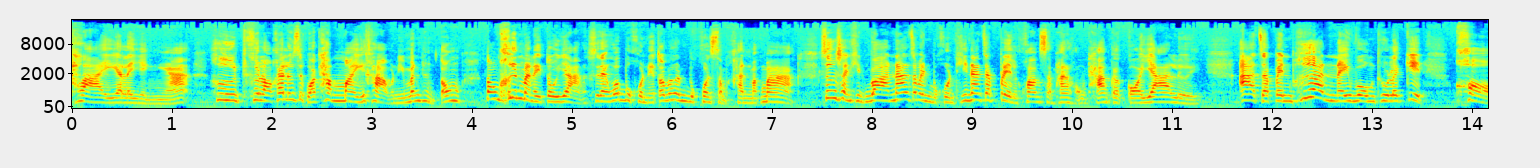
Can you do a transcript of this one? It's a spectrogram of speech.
ใครอะไรอย่างเงี้ยคือคือเราแค่รู้สึกว่าทำไมข่าวนี้มันถึงต้องต้องขึ้นมาในตัวอย่าง แสดงว่าบุคคลนี้ต้องเป็นบุคคลสำคัญมากๆ ซึ่งฉันคิดว่าน่าจะเป็นบุคคลที่น่าจะเปลี่ยนความสัมพันธ์ของไทม์กับกอย่าเลย อาจจะเป็นเพื่อนในวงธุรกิจของ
